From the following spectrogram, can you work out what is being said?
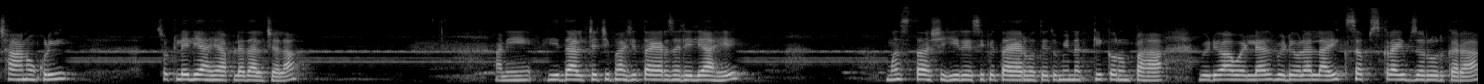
छान उकळी सुटलेली आहे आपल्या दालच्याला. आणि ही दालच्याची भाजी तयार झालेली आहे. मस्त अशी ही रेसिपी तयार होते. तुम्ही नक्की करून पहा. व्हिडिओ आवडल्यास व्हिडिओला लाईक सबस्क्राईब जरूर करा.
